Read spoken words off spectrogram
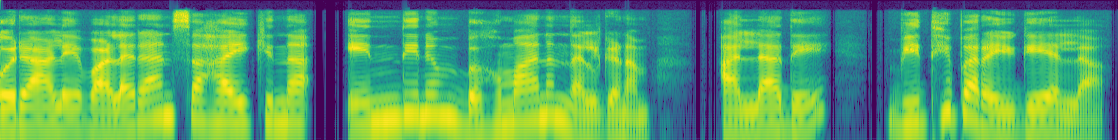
ഒരാളെ വളരാൻ സഹായിക്കുന്ന എന്തിനും ബഹുമാനം നൽകണം. അല്ലാതെ വിധി പറയുകയല്ല.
